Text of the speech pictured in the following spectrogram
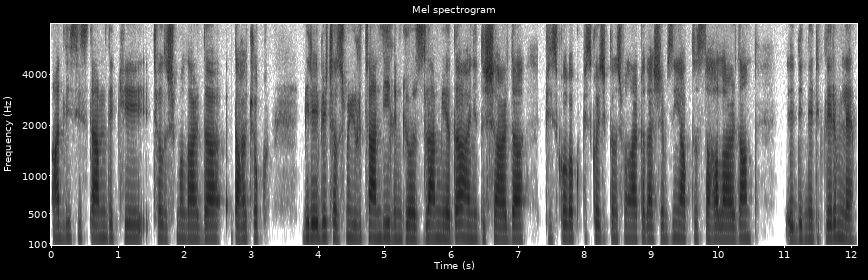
adli sistemdeki çalışmalarda daha çok birebir çalışma yürüten değilim. Gözlem ya da hani dışarıda psikolog, psikolojik danışman arkadaşlarımızın yaptığı sahalardan e, dinlediklerimle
